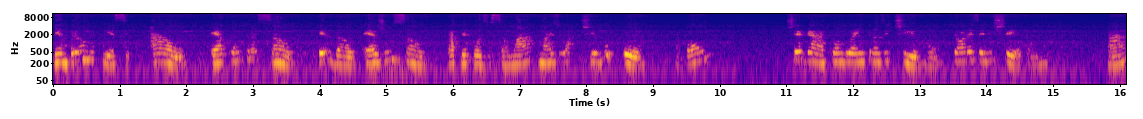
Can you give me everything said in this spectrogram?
Lembrando que esse ao é a contração perdão, é a junção da preposição a mais o artigo o, tá bom? Chegar quando é intransitivo, que horas eles chegam, tá?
